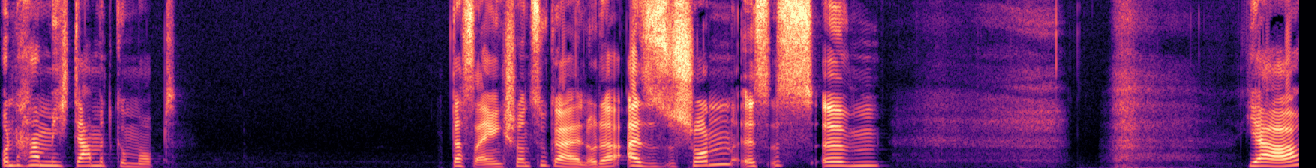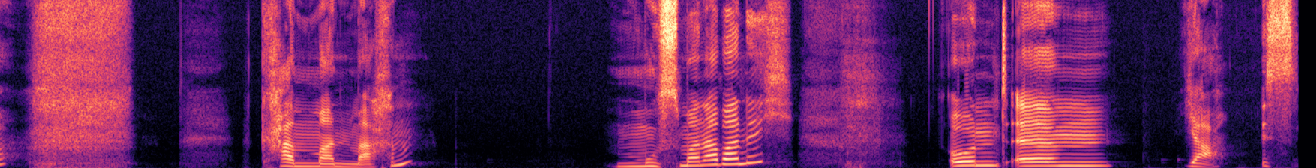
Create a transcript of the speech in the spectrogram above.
und haben mich damit gemobbt. Das ist eigentlich schon zu geil, oder? Also es ist schon, es ist, ähm, ja, kann man machen, muss man aber nicht. Und ähm, ja, es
